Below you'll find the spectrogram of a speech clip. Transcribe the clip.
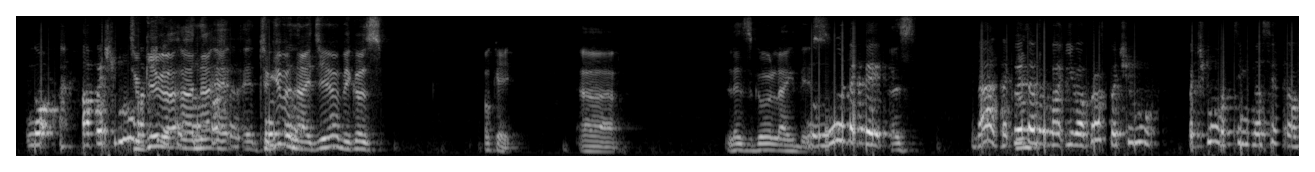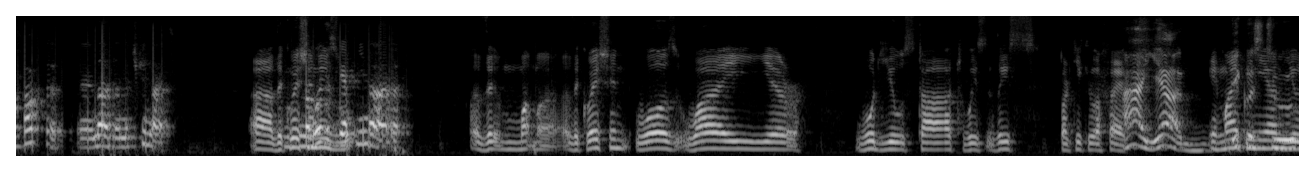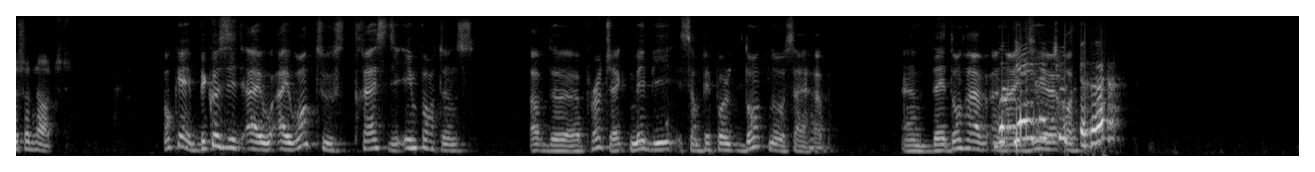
Но, а почему to вообще give этот a, an, вопрос uh, to give an нужен? idea because, okay, uh, let's go like this. Ну, так и- As- Да, так Ну. это и вопрос, почему, почему вот именно с этого факта э, надо начинать. Uh, the На question мой is взгляд, не надо. the m- m- the question was why uh, would you start with this particular fact? ah, yeah, In my because opinion, to, you should not. Okay, because it, I, I want to stress the importance of the project. Maybe some people don't know SciHub and they don't have an Вот я и idea хочу of. сказать,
